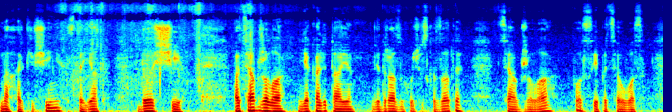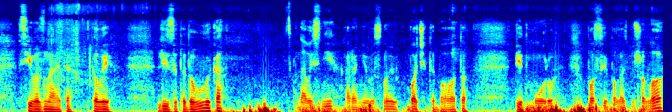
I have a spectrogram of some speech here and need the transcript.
на Харківщині стоять дощі. А ця бджола, яка літає, відразу хочу сказати, ця бджола посипеться у вас. Всі ви знаєте, коли лізете до вулика навесні, ранньою весною, бачите багато підмору. Посипалась бджола.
